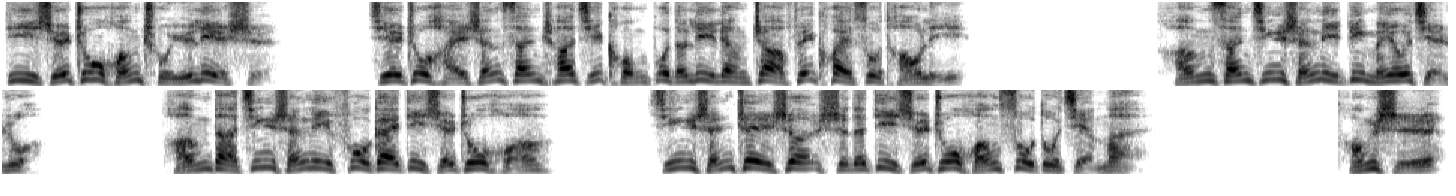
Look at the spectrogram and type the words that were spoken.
地穴蛛皇处于劣势，借助海神三叉戟恐怖的力量炸飞，快速逃离。唐三精神力并没有减弱，庞大精神力覆盖地穴蛛皇，精神震慑使得地穴蛛皇速度减慢。同时，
